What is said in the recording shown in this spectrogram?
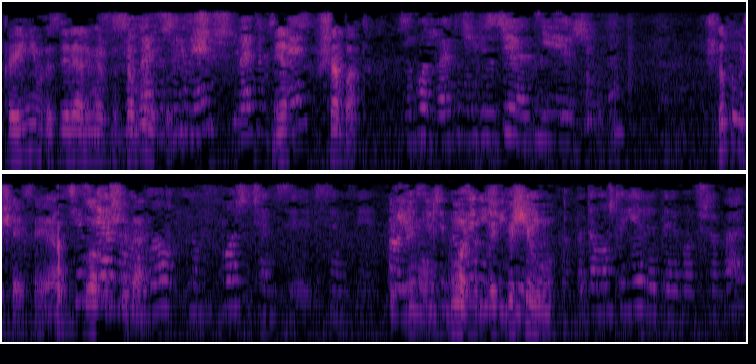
Каиним разделяли между собой. Нет, в шаббат. Что получается? Я плохо считаю. Ну, дней. А, Почему? Может быть, почему? Потому что ели это его в шаббат.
